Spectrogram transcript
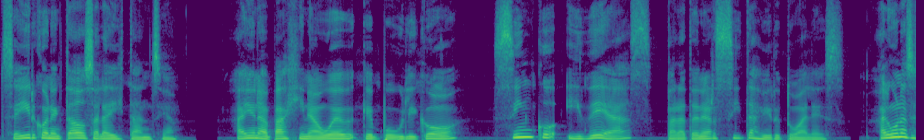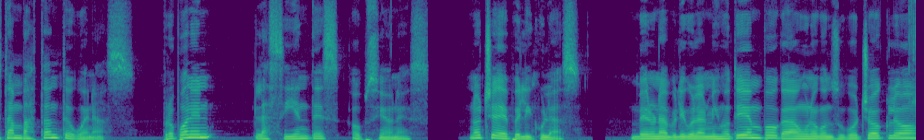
seguir conectados a la distancia. Hay una página web que publicó cinco ideas para tener citas virtuales. Algunas están bastante buenas. Proponen las siguientes opciones. Noche de películas. Ver una película al mismo tiempo, cada uno con su pochoclo,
